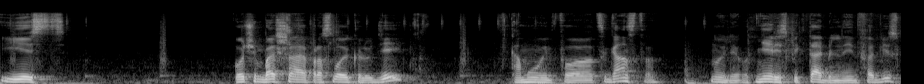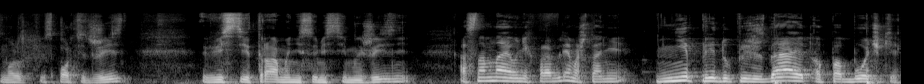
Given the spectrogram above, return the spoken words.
есть очень большая прослойка людей, кому инфо-цыганство, ну или вот нереспектабельный инфобиз может испортить жизнь, ввести травмы несовместимой жизни. Основная у них проблема, что они не предупреждают о побочке.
